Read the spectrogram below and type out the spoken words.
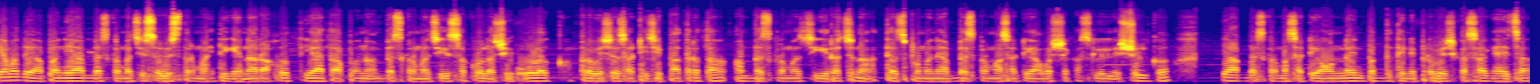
यामध्ये आपण या अभ्यासक्रमाची सविस्तर माहिती घेणार आहोत. यात आपण अभ्यासक्रमाची सखोल अशी ओळख प्रवेशासाठीची पात्रता अभ्यासक्रमाची रचना त्याचप्रमाणे अभ्यासक्रमासाठी आवश्यक असलेले शुल्क या अभ्यासक्रमासाठी ऑनलाईन पद्धतीने प्रवेश कसा घ्यायचा?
